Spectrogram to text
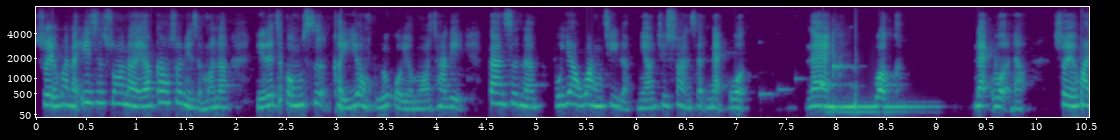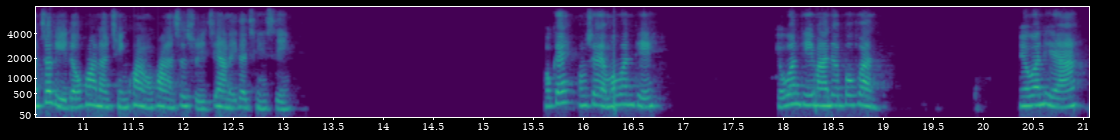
所以话呢，意思说呢，要告诉你什么呢？你的这公式可以用，如果有摩擦力，但是呢，不要忘记了，你要去算是 network，network，network 的。所以话这里的话呢，情况的话呢，是属于这样的一个情形。OK，同学有没有问题？有问题吗？这个部分没有问题啊。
